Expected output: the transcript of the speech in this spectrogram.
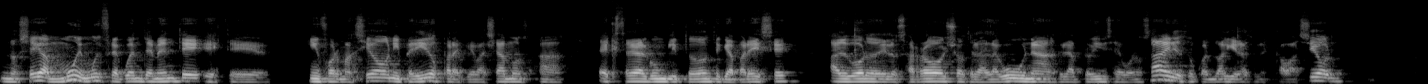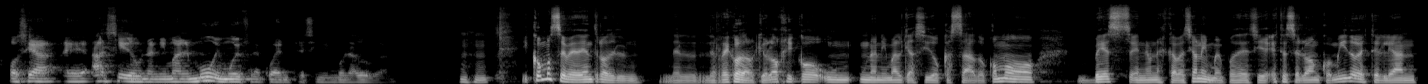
nos llega muy, muy frecuentemente este, información y pedidos para que vayamos a extraer algún gliptodonte que aparece al borde de los arroyos, de las lagunas, de la provincia de Buenos Aires, o cuando alguien hace una excavación, O sea, eh, ha sido un animal muy, muy frecuente, sin ninguna duda. ¿Y cómo se ve dentro del, récord arqueológico un, animal que ha sido cazado? ¿Cómo ves en una excavación y me puedes decir, este se lo han comido, este le han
